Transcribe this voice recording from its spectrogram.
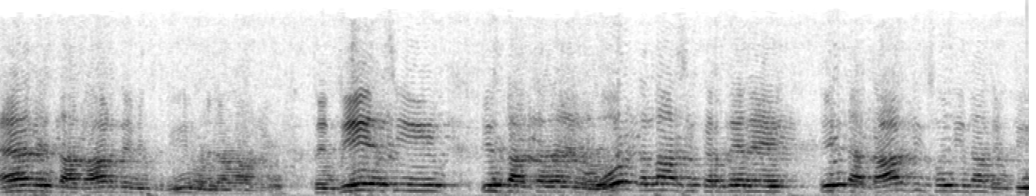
ਐਨ ਇਸ ਦਾਤਾਰ ਦੇ ਵਿੱਚ ਵੀ ਹੋ ਜਾਵਾਂਗੇ। ਤੇ ਜੇ ਅਸੀਂ ਇਸ ਦਾਤਾਰ ਹੋਰ ਗੱਲਾਂ ਅਸੀਂ ਕਰਦੇ ਰਹੇ, ਇਹ ਦਾਤਾਰ ਦੀ ਸੋਝੀ ਨਾ ਦਿੱਤੀ,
